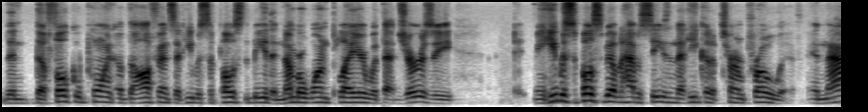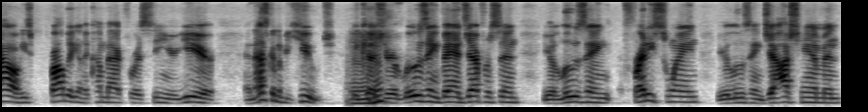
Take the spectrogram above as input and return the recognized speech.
the the focal point of the offense that he was supposed to be, the number one player with that jersey, I mean, he was supposed to be able to have a season that he could have turned pro with, and now he's probably going to come back for his senior year, and that's going to be huge because mm-hmm. you're losing Van Jefferson, you're losing Freddie Swain, you're losing Josh Hammond,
